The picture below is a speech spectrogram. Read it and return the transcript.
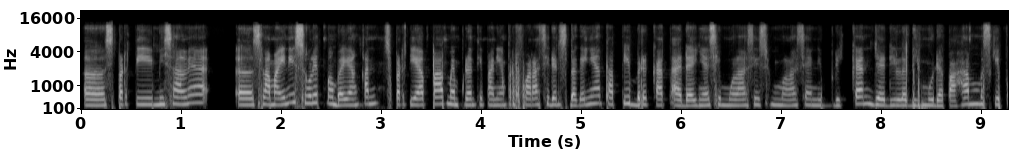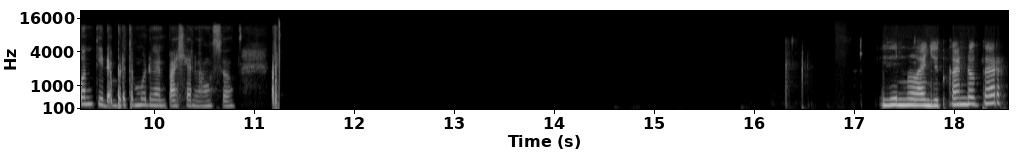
Seperti misalnya selama ini sulit membayangkan seperti apa membran timpani yang perforasi dan sebagainya, tapi berkat adanya simulasi-simulasi yang diberikan jadi lebih mudah paham meskipun tidak bertemu dengan pasien langsung. Izin melanjutkan, dokter.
